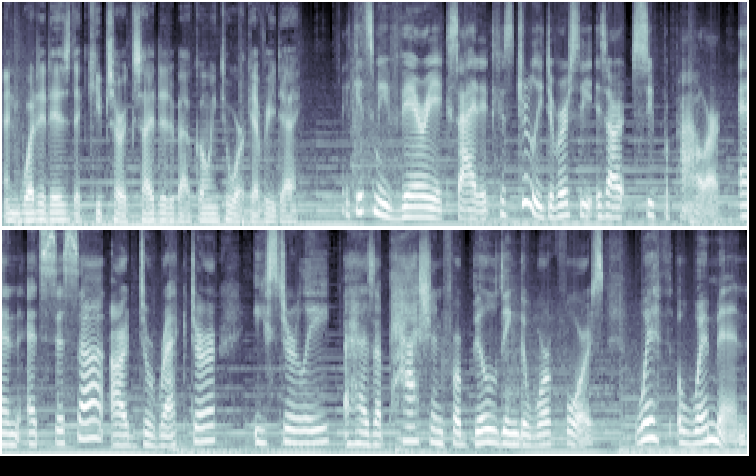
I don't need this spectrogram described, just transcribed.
and what it is that keeps her excited about going to work every day. It gets me very excited because truly diversity is our superpower. And at CISA, our director, Easterly, has a passion for building the workforce with women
